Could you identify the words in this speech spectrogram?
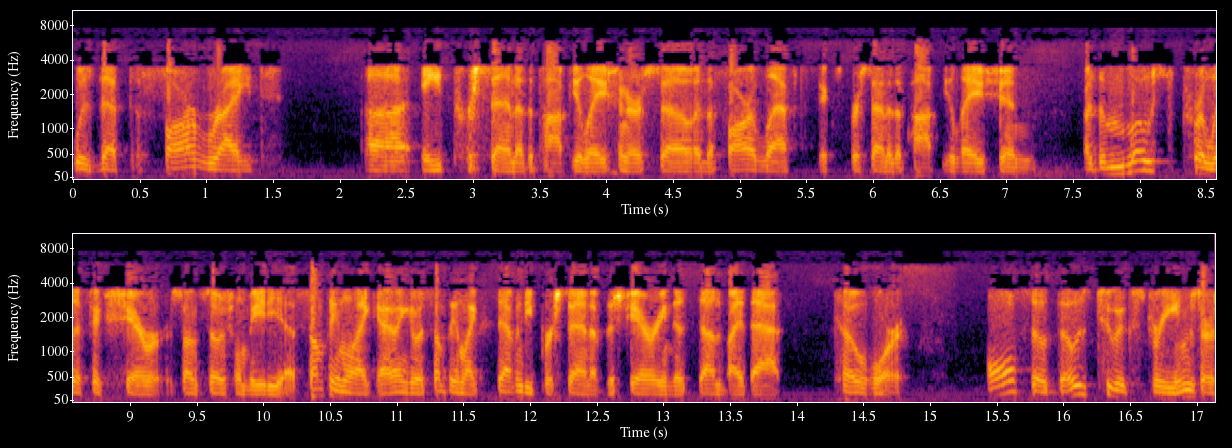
was that the far right uh, 8% of the population or so, and the far left, 6% of the population, are the most prolific sharers on social media. Something like, I think it was something like 70% of the sharing is done by that cohort. Also, those two extremes are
